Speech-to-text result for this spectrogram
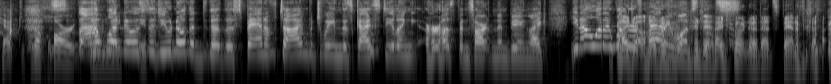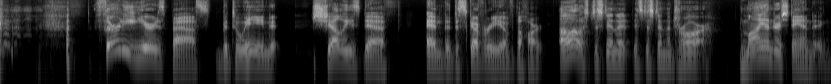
kept the heart. How- in, what like, knows? it- did you know the, the the span of time between this guy stealing her husband's heart and then being like, you know what? I wonder if Mary wants I this. I don't know that span of time. 30 years pass between Shelley's death and the discovery of the heart. Oh, it's just in it. It's just in the drawer. My understanding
